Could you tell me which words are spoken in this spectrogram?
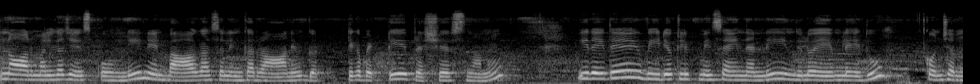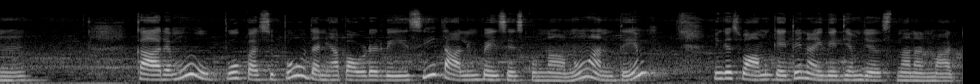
నార్మల్గా చేసుకోండి. నేను బాగా అసలు ఇంకా రానివి గట్టిగా పెట్టి ప్రెష్ చేస్తున్నాను. ఇదైతే వీడియో క్లిప్ మిస్ అయిందండి. ఇందులో ఏం లేదు. కొంచెం కారము ఉప్పు పసుపు ధనియా పౌడర్ వేసి తాలింపు వేసేసుకున్నాను. అంతే. ఇంకా స్వామికి అయితే నైవేద్యం చేస్తున్నాను అనమాట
